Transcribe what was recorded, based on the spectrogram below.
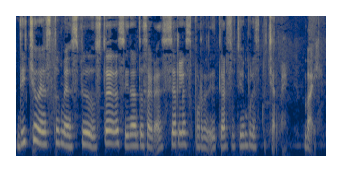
Dicho esto, me despido de ustedes sin antes agradecerles por dedicar su tiempo a escucharme. Bye.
